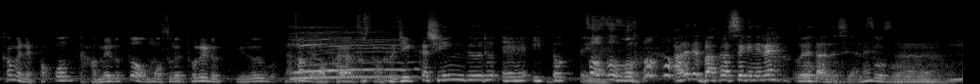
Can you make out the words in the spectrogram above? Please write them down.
カメラにパコンってはめるともうそれ撮れるっていうカメラを開発したの。富士カシングルエイトっていうそうそうそう。あれで爆発的にね売れたんですよねそうそうそううん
